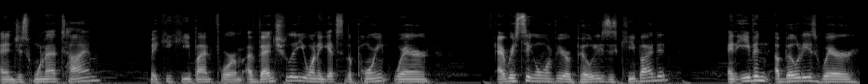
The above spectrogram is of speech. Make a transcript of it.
and just one at a time, make a keybind for them. Eventually, you want to get to the point where every single one of your abilities is keybinded, and even abilities where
